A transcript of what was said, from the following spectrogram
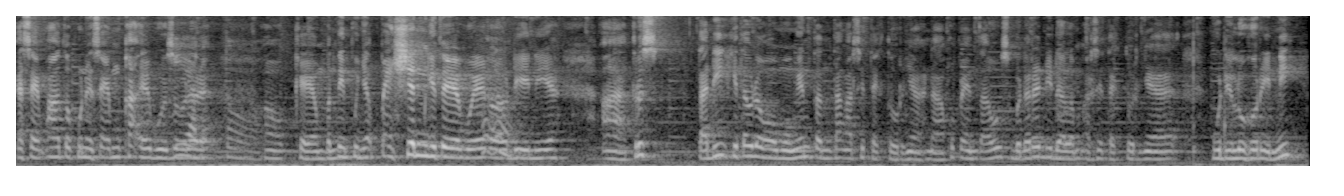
SMA ataupun SMK ya Bu sebenarnya. betul. Oke, yang penting punya passion gitu ya Bu ya kalau di ini ya. Ah, terus tadi kita udah ngomongin tentang arsitekturnya. Nah, aku pengen tahu sebenarnya di dalam arsitekturnya Budi Luhur ini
